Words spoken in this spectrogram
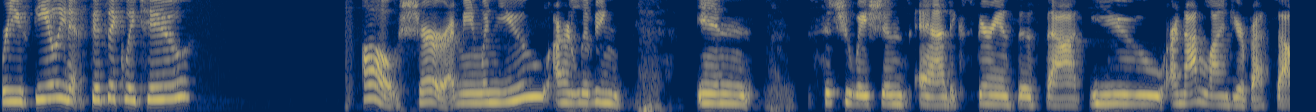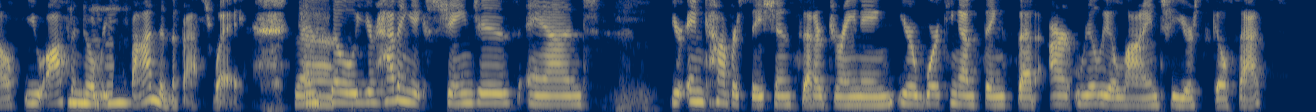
were you feeling it physically too oh sure i mean when you are living in situations and experiences that you are not aligned to your best self, you often mm-hmm. don't respond in the best way. Yeah. And so you're having exchanges and you're in conversations that are draining you're working on things that aren't really aligned to your skill sets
